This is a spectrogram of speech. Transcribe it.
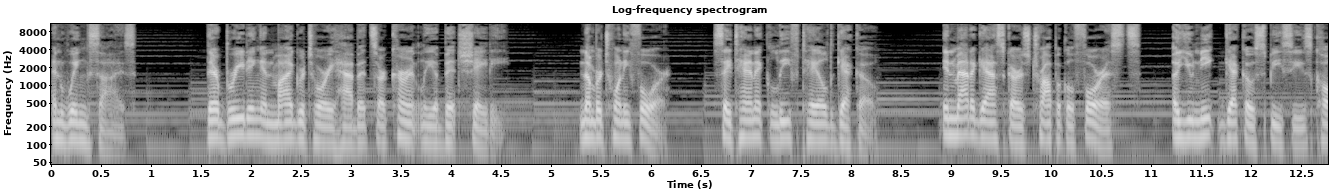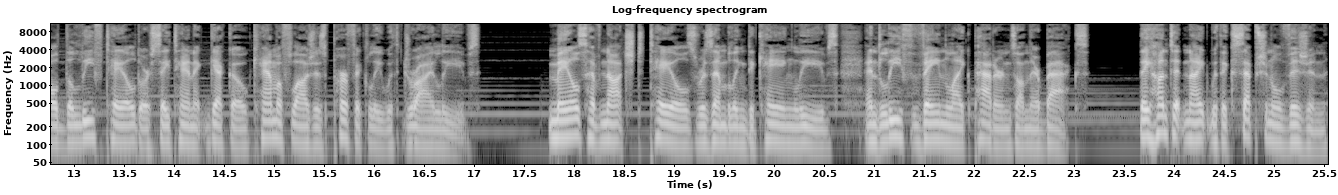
and wing size. Their breeding and migratory habits are currently a bit shady. Number 24. Satanic Leaf-Tailed Gecko. In Madagascar's tropical forests, a unique gecko species called the leaf-tailed or satanic gecko camouflages perfectly with dry leaves. Males have notched tails resembling decaying leaves and leaf vein-like patterns on their backs. They hunt at night with exceptional vision,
